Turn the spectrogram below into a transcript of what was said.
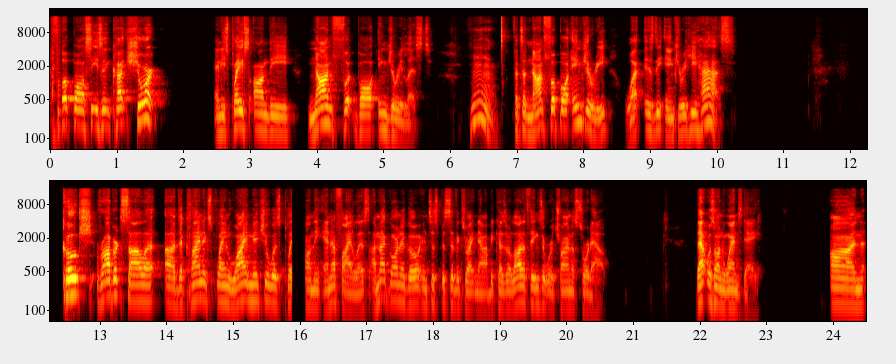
football season cut short, and he's placed on the non football injury list. Hmm, if it's a non football injury, what is the injury he has? Coach Robert Saleh uh, declined to explain why Mitchell was placed on the NFI list. I'm not going to go into specifics right now because there are a lot of things that we're trying to sort out. That was on Wednesday. On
